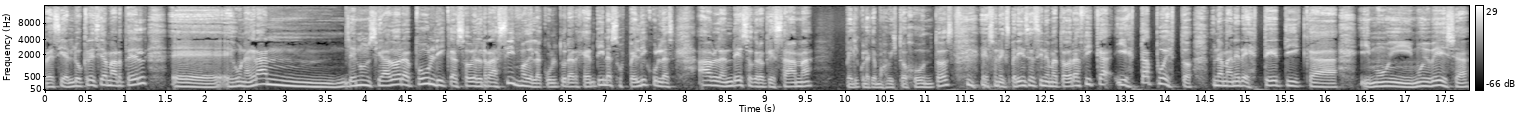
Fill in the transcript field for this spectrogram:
recién. Lucrecia Martel eh, es una gran denunciadora pública sobre el racismo de la cultura argentina. Sus películas hablan de eso, creo que Sama película que hemos visto juntos. es una experiencia cinematográfica y está puesto de una manera estética y muy, muy bella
